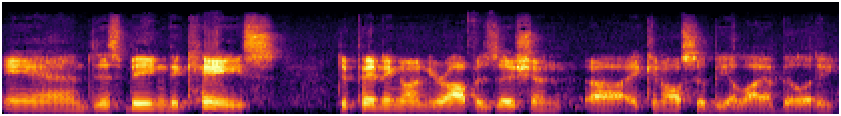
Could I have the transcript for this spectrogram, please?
And this being the case, depending on your opposition, uh, it can also be a liability.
